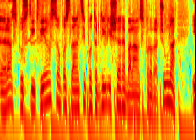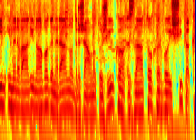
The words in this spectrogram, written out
razpustitvijo so poslanci potrdili še rebalans proračuna imenovali novo generalno državno tožilko Zlato Hrvoj Šipek.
